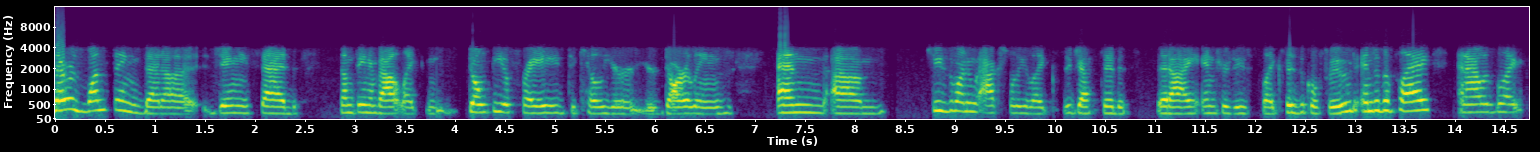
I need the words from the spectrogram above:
there was one thing that uh, Jamie said, something about like, don't be afraid to kill your your darlings, and um, she's the one who actually like suggested that I introduced like physical food into the play, and I was like,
